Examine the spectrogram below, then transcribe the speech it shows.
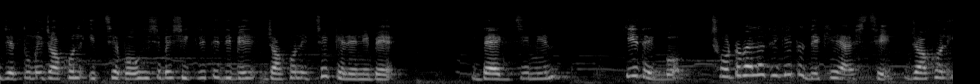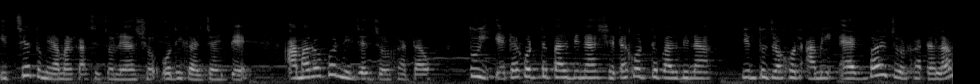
যে তুমি যখন ইচ্ছে বউ হিসেবে স্বীকৃতি দিবে, যখন ইচ্ছে কেড়ে নিবে। দেখ জিমিন, কি দেখব? ছোটবেলা থেকেই তো দেখে আসছি, যখন ইচ্ছে তুমি আমার কাছে চলে আসো অধিকার চাইতে। আমার ওপর নিজের জোর খাটাও। তুই এটা করতে পারবি না, সেটা করতে পারবি না, কিন্তু যখন আমি একবার জোর খাটালাম,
